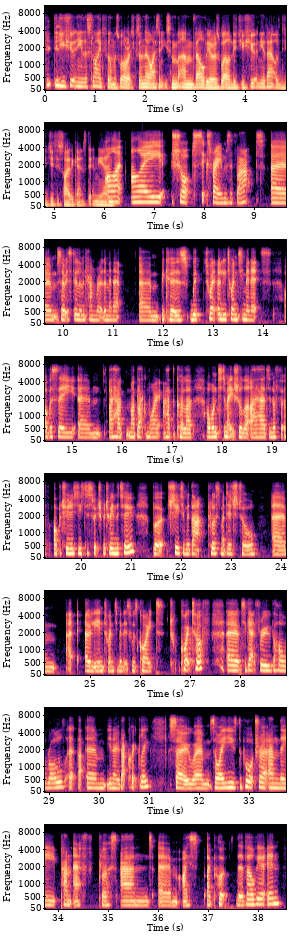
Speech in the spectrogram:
Did you shoot any of the slide film as well, Rich? Because I know I sent you some um, Velvia as well. Did you shoot any of that, or did you decide against it in the end? I I shot six frames of that, um, so it's still in the camera at the minute. Um, because with tw- only 20 minutes, obviously, um, I had my black and white, I had the color. I wanted to make sure that I had enough opportunities to switch between the two. But shooting with that plus my digital, um, only in 20 minutes was quite quite tough uh, to get through the whole roll, at, that- um, you know, that quickly. So um, so I used the Portrait and the Pan F plus, and um, I I put the Velvia in.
